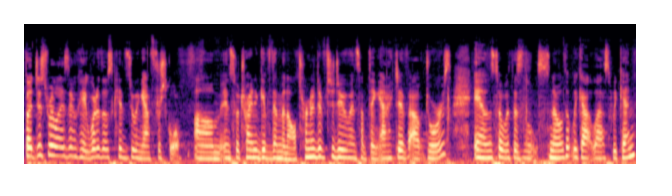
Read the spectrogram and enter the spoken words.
but just realizing, okay, what are those kids doing after school? Um, and so trying to give them an alternative to do and something active outdoors. And so with this little snow that we got last weekend,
